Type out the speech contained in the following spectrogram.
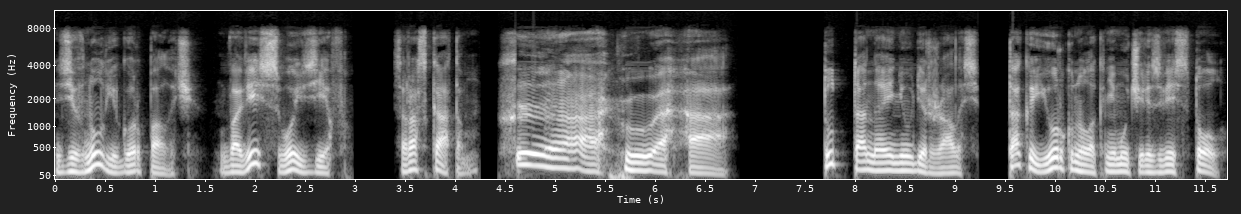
Зевнул Егор Палыч во весь свой зев. С раскатом. Ха-ха-ха. Тут-то она и не удержалась. Так и юркнула к нему через весь стол.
